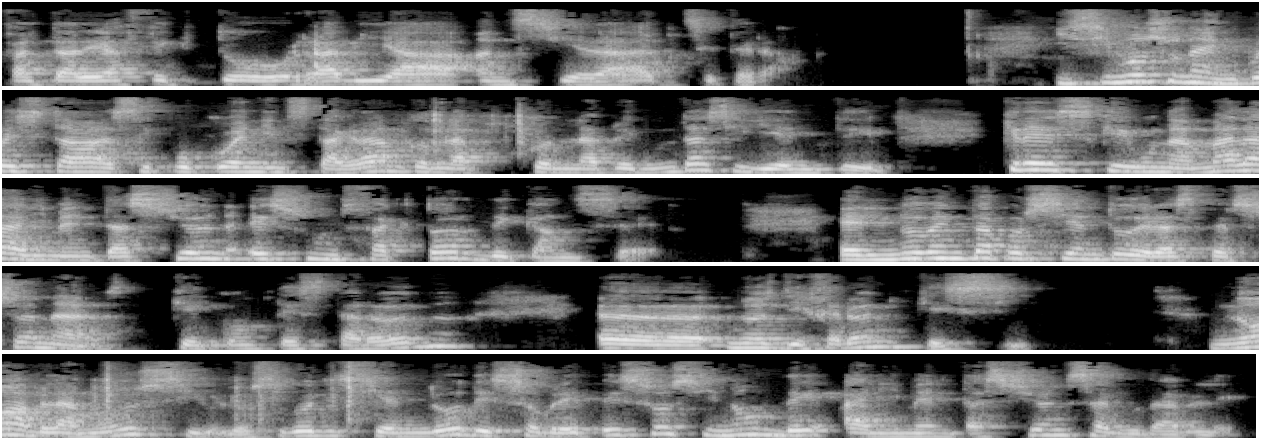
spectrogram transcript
falta de afecto, rabia, ansiedad, etc. Hicimos una encuesta hace poco en Instagram con la, pregunta siguiente. ¿Crees que una mala alimentación es un factor de cáncer? El 90% de las personas que contestaron eh, nos dijeron que sí. No hablamos, lo sigo diciendo, de sobrepeso, sino de alimentación saludable.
